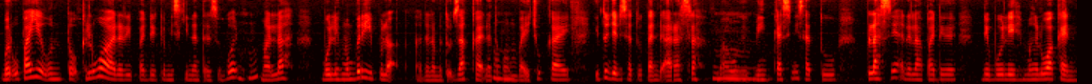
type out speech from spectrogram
berupaya untuk keluar daripada kemiskinan tersebut uh-huh. malah boleh memberi pula uh, dalam bentuk zakat ataupun uh-huh. membayar cukai itu jadi satu tanda aras lah bahawa bingkas ni satu plusnya adalah pada dia boleh mengeluarkan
